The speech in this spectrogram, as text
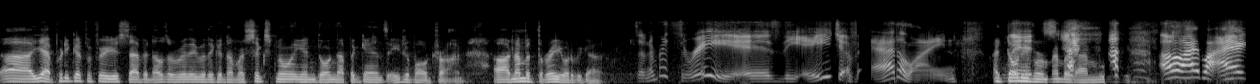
uh, yeah, pretty good for Furious Seven. That was a really, really good number. Six million going up against Age of Ultron. Uh, number three, what do we got? so number three is the Age of Adaline. I don't even remember that movie. Oh, I, I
